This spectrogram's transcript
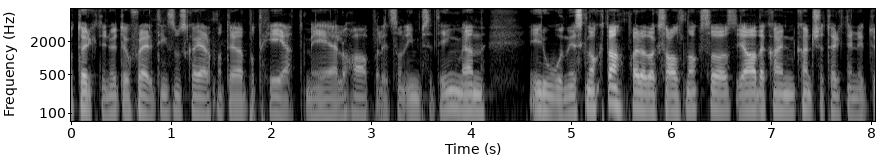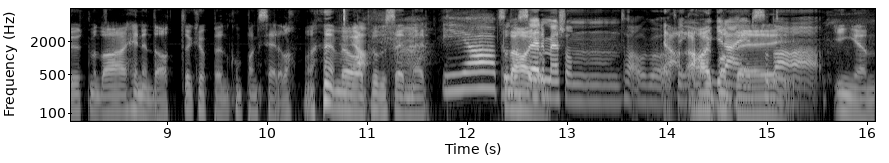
å tørke den ut. Det er jo flere ting som skal hjelpe med til potetmel og ha på litt sånn ymse ting. Men ironisk nok, da, paradoksalt nok, så ja, det kan kanskje tørke den litt ut, men da hender det at kroppen kompenserer da, ved å Ja. produsere mer. Ja, Så det har produsere mer sånn talg og Ja, ting har og på en greier, så da måte ingen,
